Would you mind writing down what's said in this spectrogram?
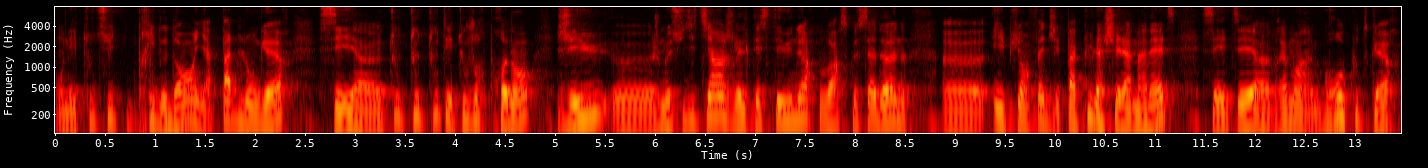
On est tout de suite pris dedans. Il n'y a pas de longueur. C'est euh, tout, tout, tout est toujours prenant. J'ai eu, euh, je me suis dit tiens, je vais le tester une heure pour voir ce que ça donne. et puis en fait, j'ai pas pu lâcher la manette. Ça a été vraiment un gros coup de cœur.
